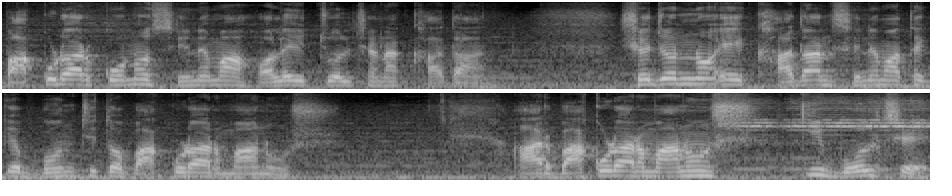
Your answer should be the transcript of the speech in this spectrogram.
বাঁকুড়ার কোনো সিনেমা হলেই চলছে না খাদান। সেজন্য এই খাদান সিনেমা থেকে বঞ্চিত বাঁকুড়ার মানুষ। আর বাঁকুড়ার মানুষ কি বলছে?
